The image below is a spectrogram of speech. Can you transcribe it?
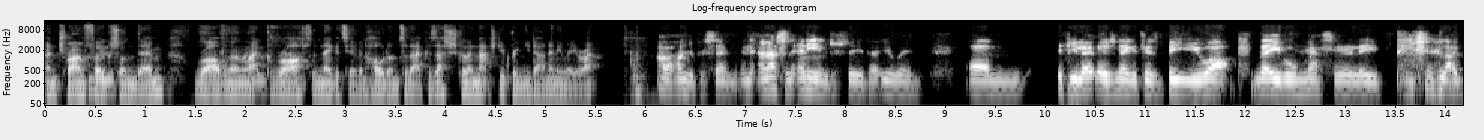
and try and Mhm. focus on them rather than like grasp the negative and hold on to that because that's just going to naturally bring you down anyway, right? Oh, 100%. And, and that's in any industry that you're in. Um, if you let those negatives beat you up, they will massively beat, like,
